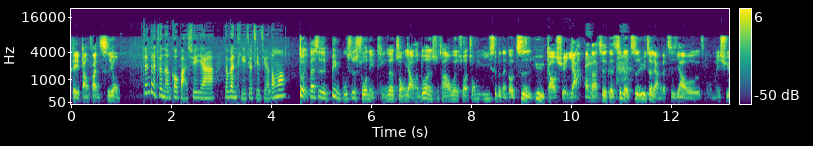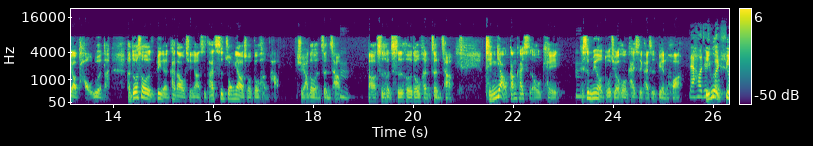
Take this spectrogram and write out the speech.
可以当饭吃用。真的就能够把血压的问题就解决了吗？对，但是并不是说你停了中药，很多人常常问说中医是不是能够治愈高血压？哦，那这个这个治愈这两个字要我们需要讨论啊。很多时候病人看到现象是他吃中药的时候都很好，血压都很正常，嗯，然后吃喝吃喝都很正常。停药刚开始 OK，可是没有多久后开始开始变化，然后就因为毕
